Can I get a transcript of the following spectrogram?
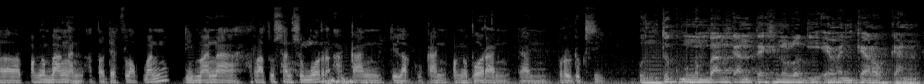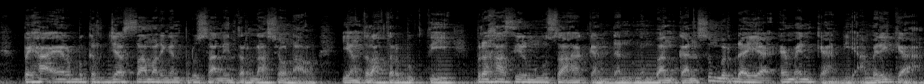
uh, pengembangan atau development di mana ratusan sumur akan dilakukan pengeboran dan produksi. Untuk mengembangkan teknologi MNK Rokan, PHR bekerja sama dengan perusahaan internasional yang telah terbukti berhasil mengusahakan dan mengembangkan sumber daya MNK di Amerika.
